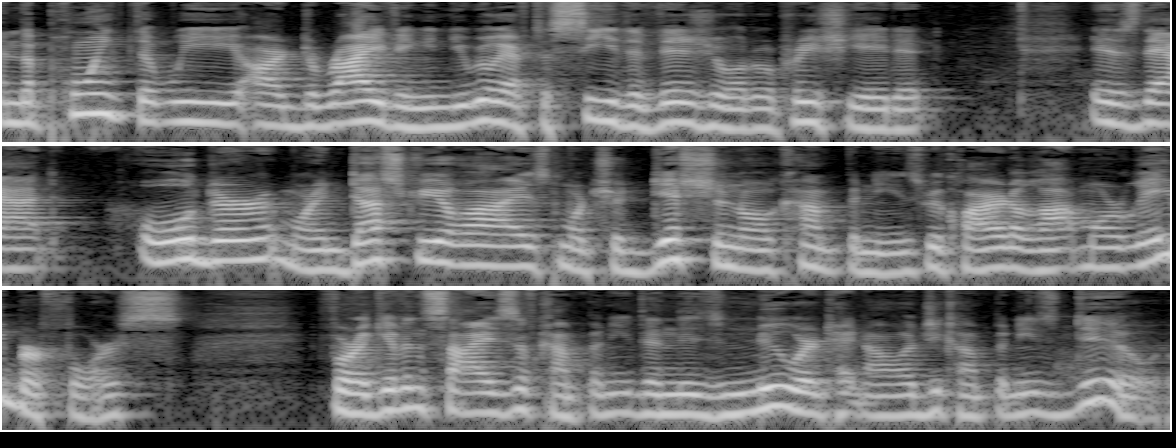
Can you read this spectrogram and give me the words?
And the point that we are deriving, and you really have to see the visual to appreciate it, is that older, more industrialized, more traditional companies required a lot more labor force for a given size of company than these newer technology companies do.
